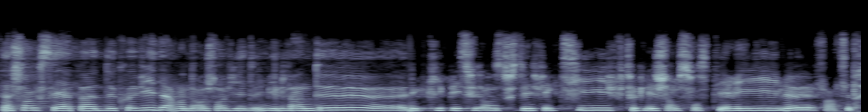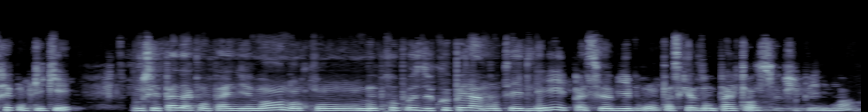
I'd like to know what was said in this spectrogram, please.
sachant que c'est la période de Covid, hein, on est en janvier 2022, l'équipe est sous sous-effectif, toutes les chambres sont stériles, enfin c'est très compliqué. Donc j'ai pas d'accompagnement, donc on me propose de couper la montée de lait et de passer au biberon parce qu'elles n'ont pas le temps de s'occuper de moi.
